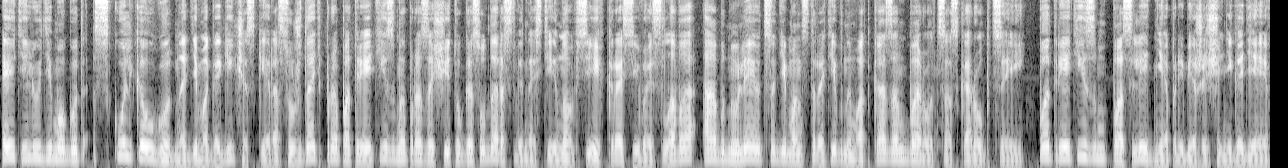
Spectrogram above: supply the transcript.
Эти люди могут сколько угодно демагогически рассуждать про патриотизм и про защиту государственности, но все их красивые слова обнуляются демонстративным отказом бороться с коррупцией. Патриотизм – последнее прибежище негодяев,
